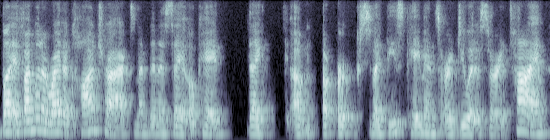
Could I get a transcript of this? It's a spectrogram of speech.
but if I'm going to write a contract and I'm going to say, okay, like um, or, like these payments are due at a certain time,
